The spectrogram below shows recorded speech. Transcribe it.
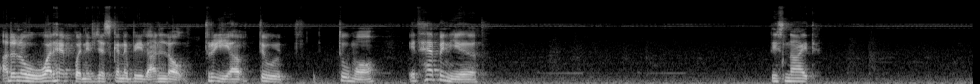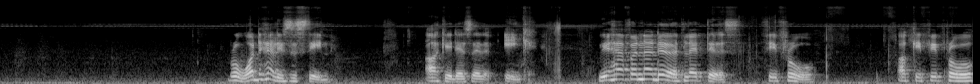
I don't know what happened if just gonna be unlocked three or two, two more. It happened here this night. Bro, what the hell is this thing? Okay, there's an ink. We have another letters. Fifth row. Okay, fifth row.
